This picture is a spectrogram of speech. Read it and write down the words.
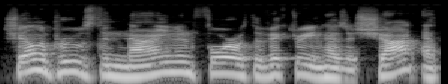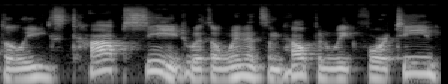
Shell improves to 9 and 4 with the victory and has a shot at the league's top seed with a win and some help in week 14.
